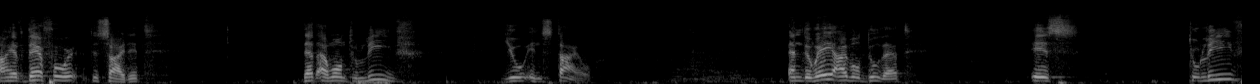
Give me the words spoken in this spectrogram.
I have therefore decided that I want to leave you in style. And the way I will do that is to leave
